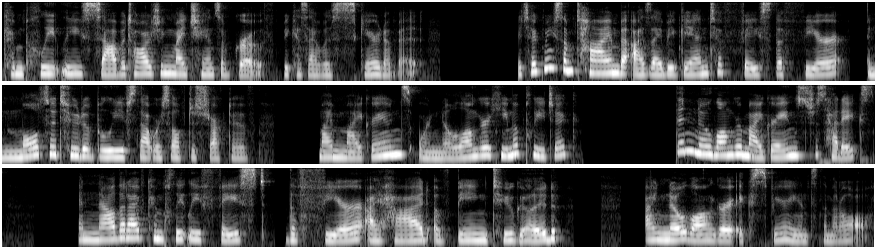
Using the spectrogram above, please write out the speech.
completely sabotaging my chance of growth because I was scared of it. It took me some time, but as I began to face the fear and multitude of beliefs that were self destructive, my migraines were no longer hemiplegic, then no longer migraines, just headaches. And now that I've completely faced the fear I had of being too good, I no longer experience them at all.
